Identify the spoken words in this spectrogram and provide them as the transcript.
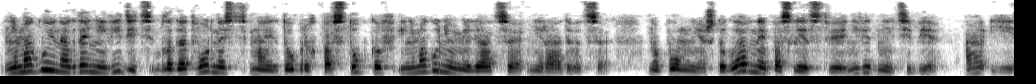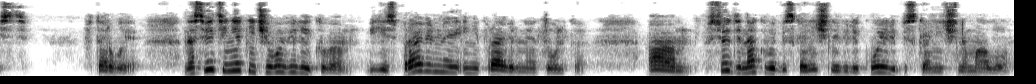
Не могу иногда не видеть благотворность моих добрых поступков и не могу не умиляться, не радоваться, но помни, что главные последствия не видны тебе, а есть. Второе. На свете нет ничего великого, есть правильное и неправильное только – а все одинаково бесконечно велико или бесконечно мало.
